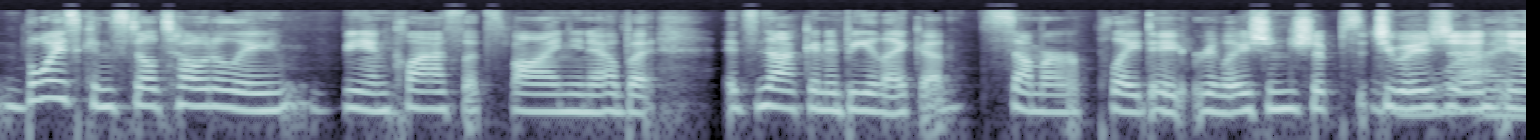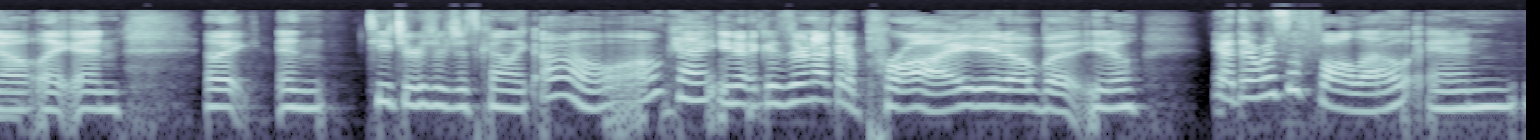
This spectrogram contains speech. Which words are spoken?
boys can still totally be in class. That's fine, you know, but it's not going to be like a summer play date relationship situation, you know, like and like and teachers are just kind of like, oh, okay, you know, because they're not going to pry, you know, but you know. Yeah, there was a fallout, and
